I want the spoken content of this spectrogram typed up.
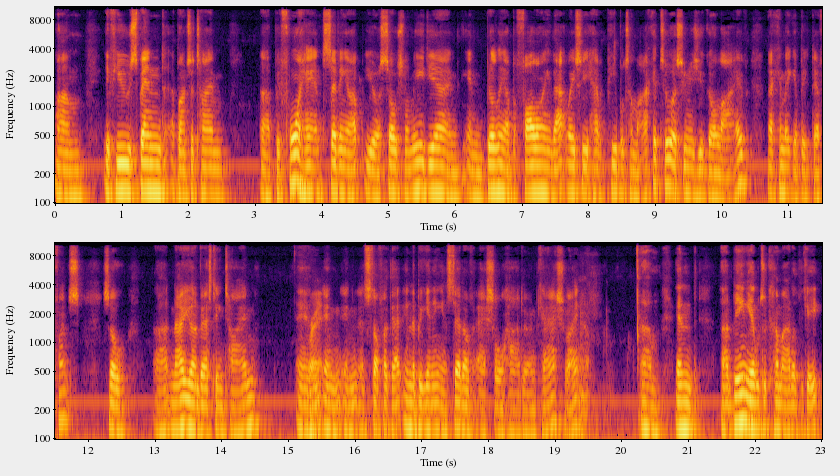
Um, if you spend a bunch of time uh, beforehand setting up your social media and, and building up a following that way so you have people to market to as soon as you go live that can make a big difference so uh, now you're investing time and, right. and, and, stuff like that in the beginning instead of actual hard-earned cash right yeah. um, and uh, being able to come out of the gate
